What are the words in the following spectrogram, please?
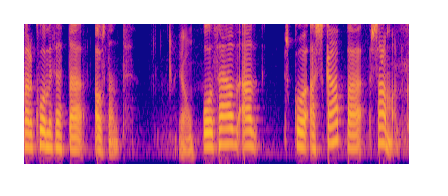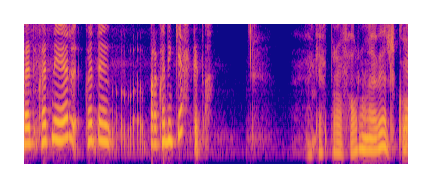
bara komið þetta ástand. Já, Og það að, sko, að skapa saman. Hvern, hvernig er, hvernig, bara hvernig gekk þetta? það gekk bara fáránlega vel sko.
